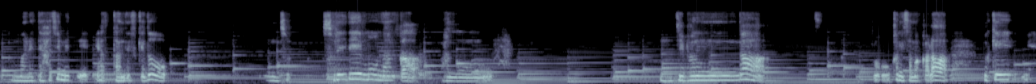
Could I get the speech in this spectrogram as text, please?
生まれて初めてやったんですけど、うん、そそれでもうなんかあの自分が神様から受け入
